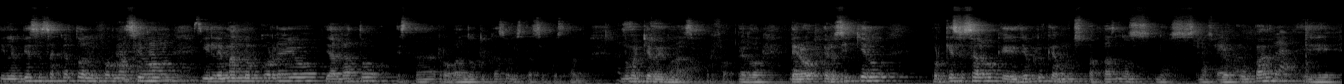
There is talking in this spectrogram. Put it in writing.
y le empieza a sacar toda la información y le manda un correo y al rato está robando tu caso, le está secuestrando. No me quiero ir más, por favor, perdón, pero, pero sí quiero, porque eso es algo que yo creo que a muchos papás nos, nos, nos preocupa eh,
